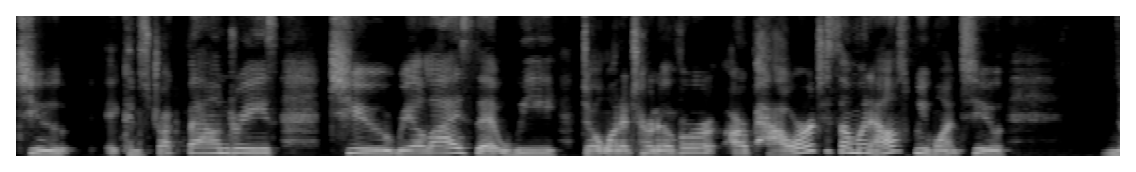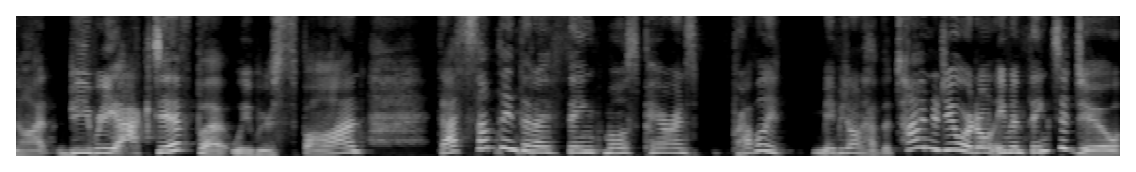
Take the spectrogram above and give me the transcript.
to construct boundaries, to realize that we don't want to turn over our power to someone else. We want to not be reactive, but we respond. That's something that I think most parents probably maybe don't have the time to do or don't even think to do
